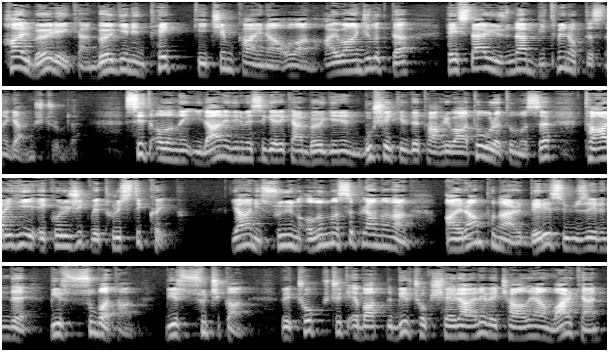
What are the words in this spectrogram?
Hal böyleyken bölgenin tek geçim kaynağı olan hayvancılık da HES'ler yüzünden bitme noktasına gelmiş durumda. Sit alanı ilan edilmesi gereken bölgenin bu şekilde tahribata uğratılması tarihi, ekolojik ve turistik kayıp. Yani suyun alınması planlanan Ayranpınar Deresi üzerinde bir su batan, bir su çıkan ve çok küçük ebatlı birçok şelale ve çağlayan varken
